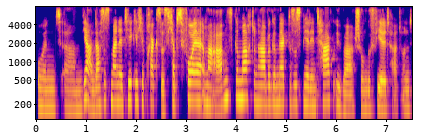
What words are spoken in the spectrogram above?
Und ähm, ja, das ist meine tägliche Praxis. Ich habe es vorher immer abends gemacht und habe gemerkt, dass es mir den Tag über schon gefehlt hat. Und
